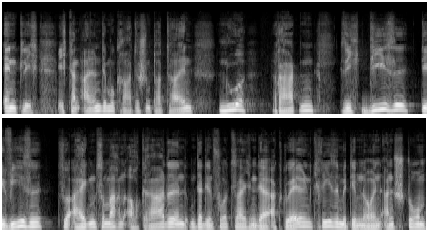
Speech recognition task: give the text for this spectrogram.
endlich. Ich kann allen demokratischen Parteien nur raten, sich diese Devise zu eigen zu machen, auch gerade unter den Vorzeichen der aktuellen Krise mit dem neuen Ansturm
